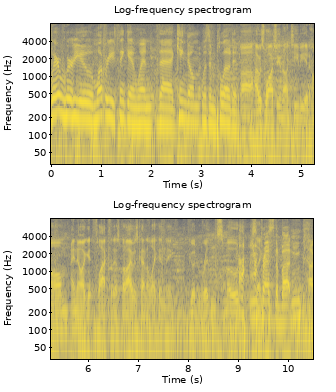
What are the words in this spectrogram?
Where were you and what were you thinking when the Kingdome was imploded? Uh, I was watching it on TV at home. I know I get flack for this, but I was kind of like in the good riddance mode. You like, press the button. I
